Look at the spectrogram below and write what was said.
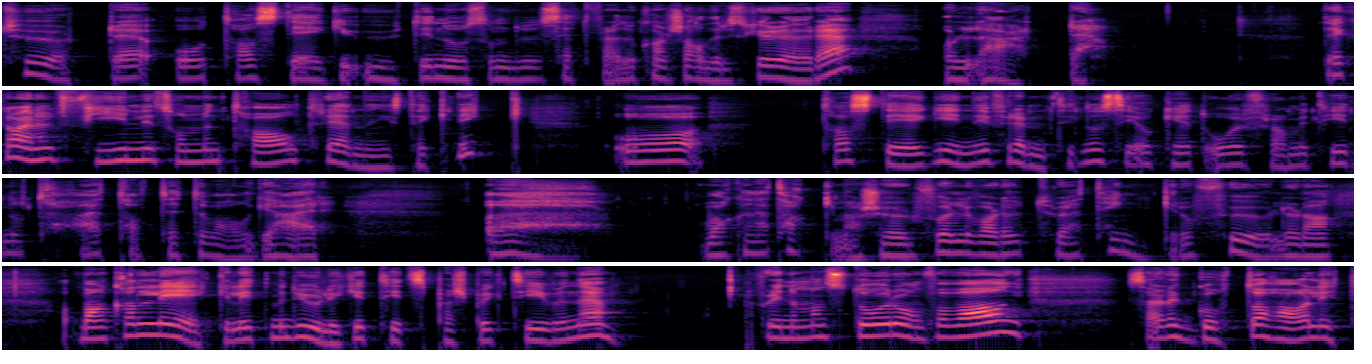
turte å ta steget ut i noe som du sett for deg du kanskje aldri skulle gjøre, og lærte? Det kan være en fin, litt sånn mental treningsteknikk å ta steget inn i fremtiden og si ok, et år fram i tid, nå har jeg tatt dette valget her. Åh, hva kan jeg takke meg sjøl for, eller hva er det jeg tror jeg tenker og føler da? At man kan leke litt med de ulike tidsperspektivene. Fordi når man står overfor valg, så er det godt å ha litt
